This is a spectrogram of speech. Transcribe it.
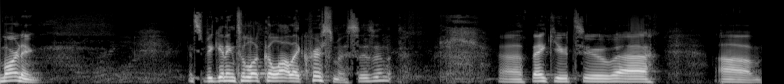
morning. It's beginning to look a lot like Christmas, isn't it? Uh, thank you to uh, um,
